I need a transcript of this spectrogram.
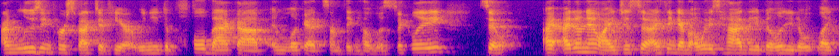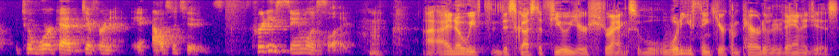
I'm losing perspective here. We need to pull back up and look at something holistically. So I, I, don't know. I just I think I've always had the ability to like to work at different altitudes pretty seamlessly. Hmm. I know we've discussed a few of your strengths. What do you think your comparative advantage is?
